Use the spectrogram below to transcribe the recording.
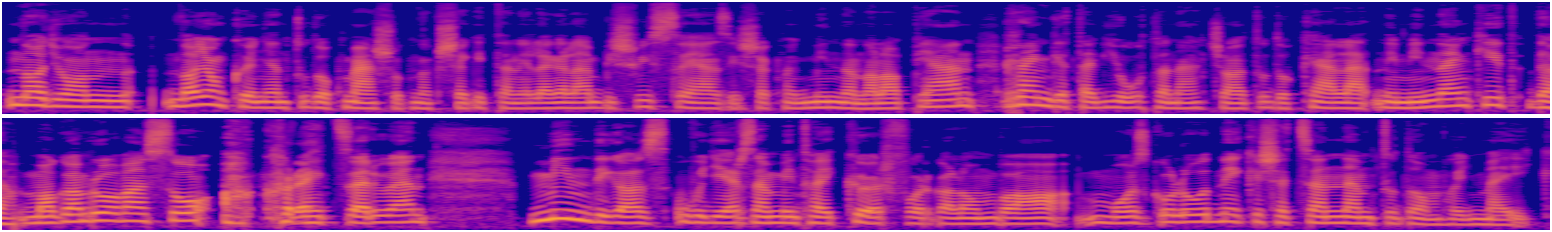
nagyon, nagyon könnyen tudok másoknak segíteni, legalábbis visszajelzések meg minden alapján. Rengeteg jó tanácssal tudok ellátni mindenkit, de ha magamról van szó, akkor egyszerűen mindig az úgy érzem, mintha egy körforgalomba mozgolódnék, és egyszerűen nem tudom, hogy melyik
